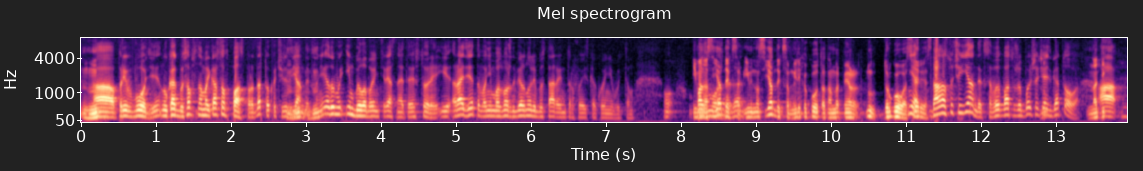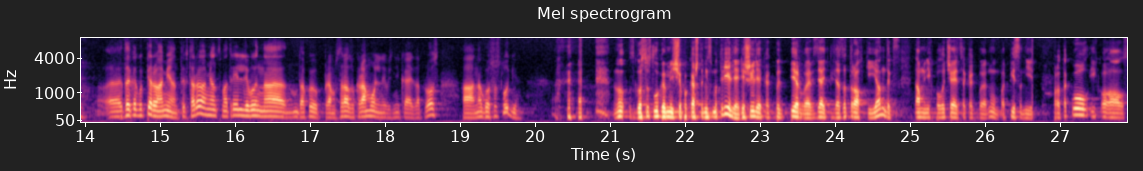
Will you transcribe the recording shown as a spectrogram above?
угу. а, при вводе, ну как бы, собственно, Microsoft паспорт, да, только через угу, Яндекс. Угу. Я думаю, им было бы интересна эта история. И ради этого они, возможно, вернули бы старый интерфейс какой-нибудь там. Ну, именно возможно, с Яндексом, да? именно с Яндексом или какого-то там, например, ну, другого Нет, сервиса? в данном случае Яндекса, вы, у вас уже большая часть ну, готова. На... А, э, это как бы первый момент. И второй момент, смотрели ли вы на ну, такой прям сразу крамольный возникает запрос а, на госуслуги? Ну, с госуслугами еще пока что не смотрели. Решили как бы первое взять для затравки Яндекс. Там у них получается как бы ну, описан есть протокол EcoHouse,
